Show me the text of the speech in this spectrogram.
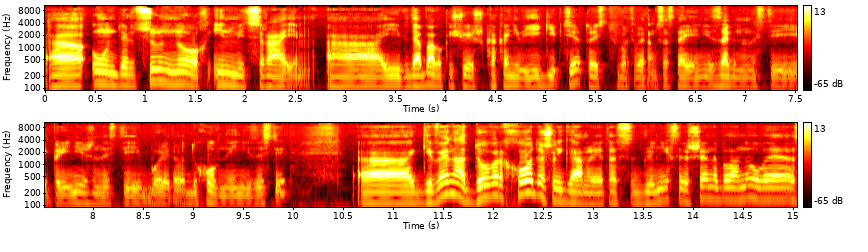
Ундерцу нох ин Мицраим. И вдобавок еще и как они в Египте, то есть вот в этом состоянии загнанности и приниженности, и более того, духовной низости. Гивена довар хода шлигамры. Это для них совершенно была новая,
